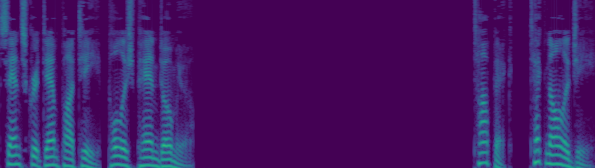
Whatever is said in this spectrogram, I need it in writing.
Sanskrit dampati, Polish pan domu. Technology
